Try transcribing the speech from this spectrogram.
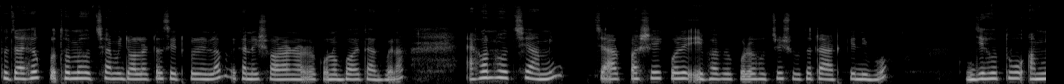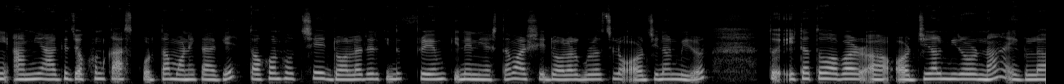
তো যাই হোক, প্রথমে হচ্ছে আমি ডলারটা সেট করে নিলাম, এখানে সরানোর কোনো ভয় থাকবে না। এখন হচ্ছে আমি চারপাশে করে এভাবে করে হচ্ছে সুতাটা আটকে নিব। যেহেতু আমি আমি আগে যখন কাজ করতাম অনেক আগে, তখন হচ্ছে ডলারের কিন্তু ফ্রেম কিনে নিয়ে আসতাম। আর সেই ডলারগুলো ছিল অরিজিনাল মিরর তো এটা তো আবার অরিজিনাল মিরর না, এগুলা,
